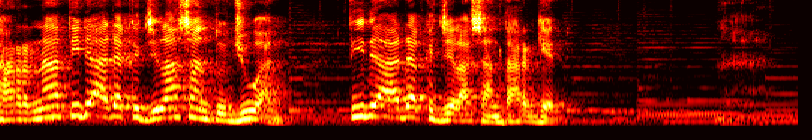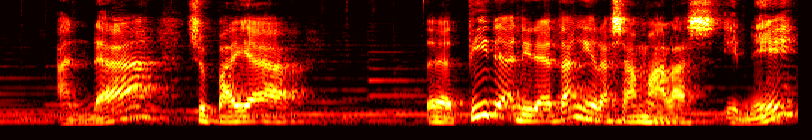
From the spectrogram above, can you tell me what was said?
karena tidak ada kejelasan tujuan, tidak ada kejelasan target. Nah, Anda supaya eh, tidak didatangi rasa malas ini,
